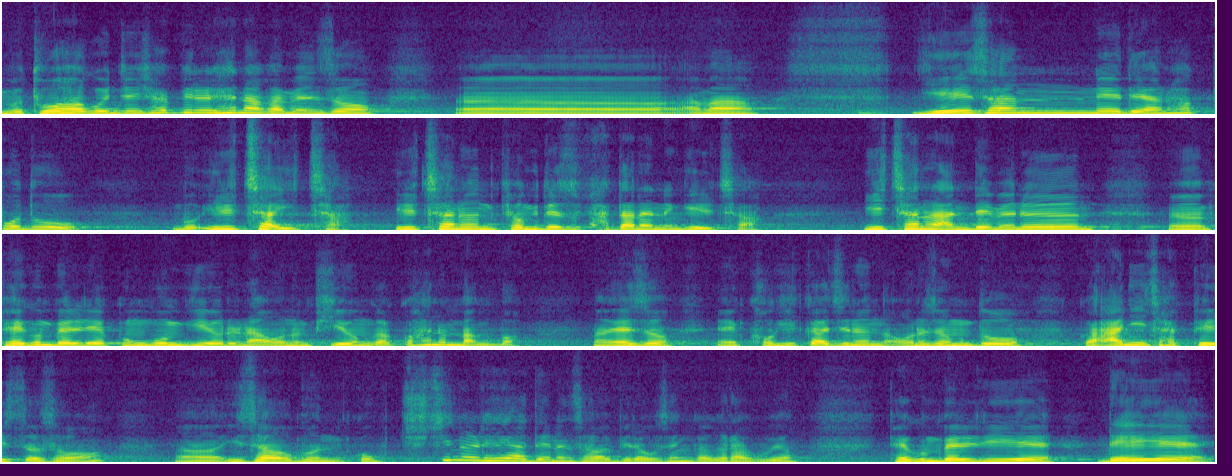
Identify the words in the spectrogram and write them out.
뭐 도하고 이제 협의를 해 나가면서 어, 아마 예산에 대한 확보도 뭐 1차, 2차. 1차는 경기도에서 받아내는 게 1차. 2차는 안 되면은 어, 백운밸리의 공공기여로 나오는 비용 갖고 하는 방법. 어, 그래서 예, 거기까지는 어느 정도 그 안이 잡혀 있어서 어, 이 사업은 꼭 추진을 해야 되는 사업이라고 생각을 하고요. 백운밸리의 내에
